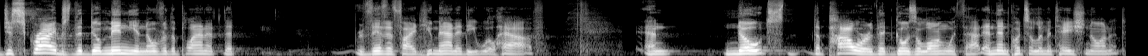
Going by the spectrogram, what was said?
describes the dominion over the planet that revivified humanity will have and notes the power that goes along with that and then puts a limitation on it.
